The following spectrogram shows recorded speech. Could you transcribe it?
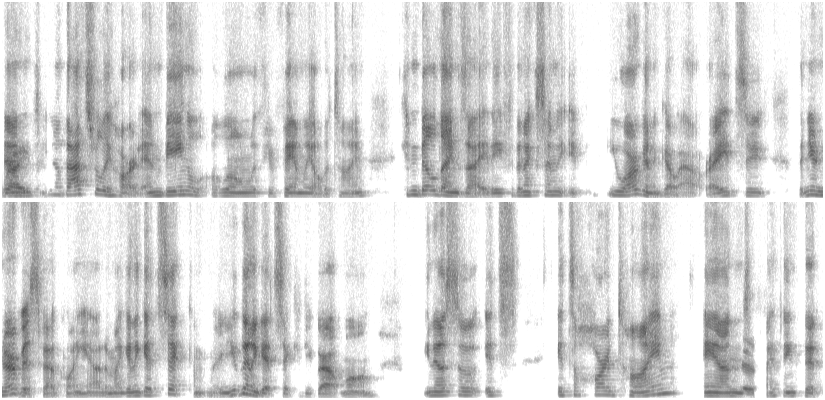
And Right. you know that's really hard. And being al- alone with your family all the time can build anxiety for the next time you are going to go out right? So then you're nervous about going out. Am i going to get sick? Are you going to get sick if you go out mom? You know so it's it's a hard time. And Yes. i think that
